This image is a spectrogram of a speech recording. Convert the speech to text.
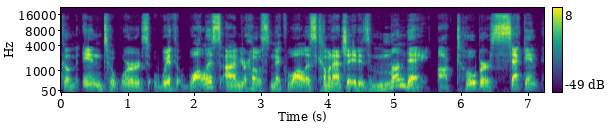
Welcome into Words with Wallace. I'm your host, Nick Wallace, coming at you. It is Monday, October 2nd.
